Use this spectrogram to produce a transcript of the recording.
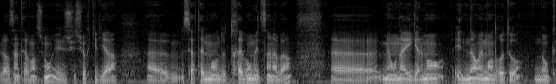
leurs interventions et je suis sûr qu'il y a certainement de très bons médecins là-bas. mais on a également énormément de retours. Donc,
